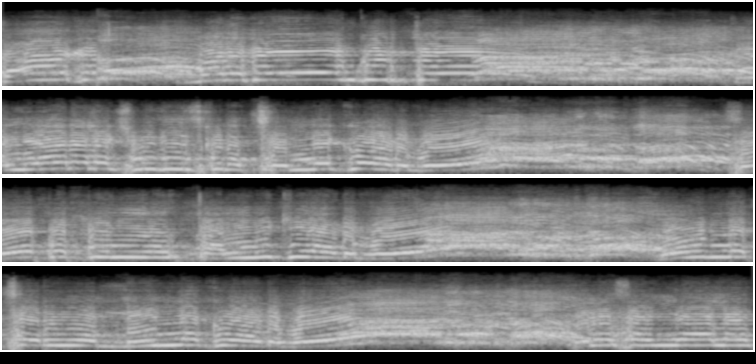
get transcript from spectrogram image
సాగర్ మనదేం గుర్తు కళ్యాణ లక్ష్మి చెల్లెకు అడుగు. చేప పిల్ల తల్లికి అడుగు. ఊళ్ళ చెరువు నీళ్ళకు అడుగు. కుల సంఘాల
